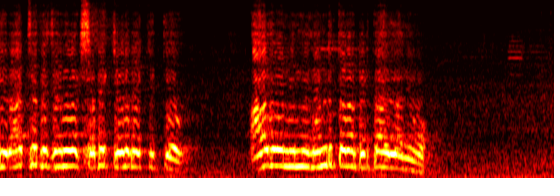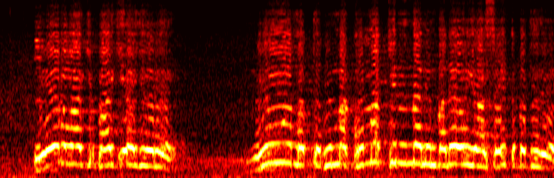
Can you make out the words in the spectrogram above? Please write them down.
ಈ ರಾಜ್ಯದ ಜನರ ಕ್ಷಮೆ ಕೇಳಬೇಕಿತ್ತು. ಆದರೂ ನಿಮ್ಮ ಮಂಡುತನ ಬಿಡ್ತಾ ಇಲ್ಲ ನೀವು. ನೇರವಾಗಿ ಭಾಗಿಯಾಗಿದ್ದಾರೆ. ನೀವು ಮತ್ತು ನಿಮ್ಮ ಕುಮ್ಮಕ್ಕಿನಿಂದ ನಿಮ್ಮ ಮನೆಯವರಿಗೆ ಆ ಸೈಟ್ ಬಂದಿದೆ.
